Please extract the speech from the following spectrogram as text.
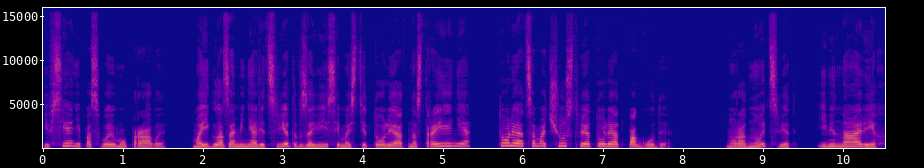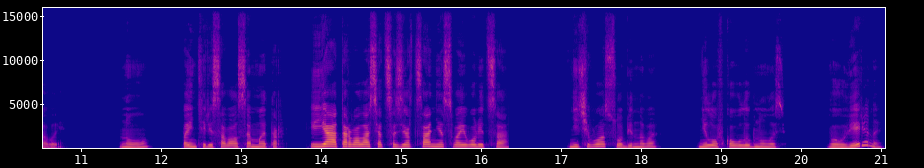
И все они по-своему правы. Мои глаза меняли цвет в зависимости то ли от настроения, то ли от самочувствия, то ли от погоды. Но родной цвет именно ореховый. Ну, поинтересовался мэтр, и я оторвалась от созерцания своего лица. Ничего особенного, неловко улыбнулась. Вы уверены?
